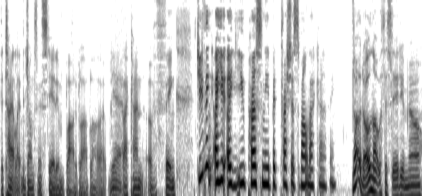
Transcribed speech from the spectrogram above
the title, like the John Smith Stadium, blah blah blah, blah Yeah. that kind of thing. Do you think are you are you personally a bit precious about that kind of thing? Not at all. Not with the stadium. No.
